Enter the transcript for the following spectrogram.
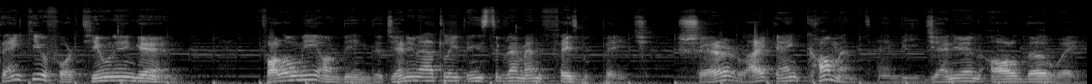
Thank you for tuning in. Follow me on Being the Genuine Athlete Instagram and Facebook page. Share, like, and comment, and be genuine all the way.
